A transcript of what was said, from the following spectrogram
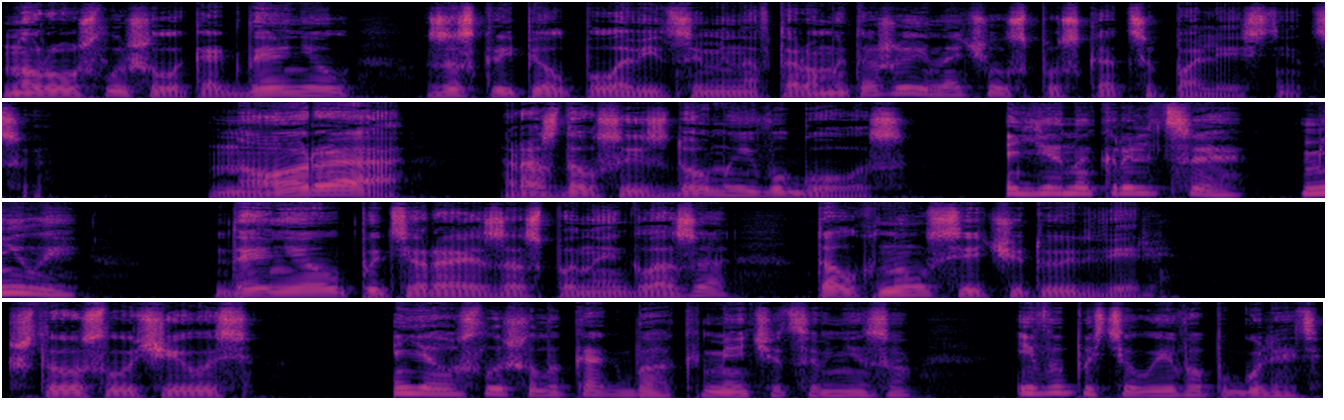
Нора услышала, как Дэниел заскрипел половицами на втором этаже и начал спускаться по лестнице. «Нора!» — раздался из дома его голос. «Я на крыльце, милый». Дэниел, потирая заспанные глаза, толкнул сетчатую дверь. «Что случилось?» Я услышала, как Бак мечется внизу, и выпустила его погулять.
